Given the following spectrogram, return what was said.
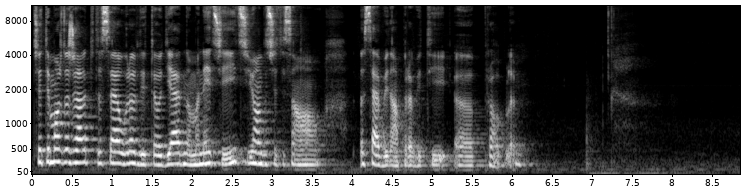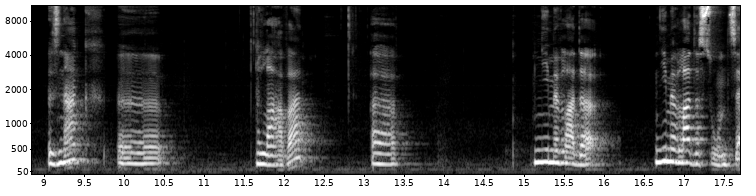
ćete možda želiti da sve uradite odjednom, a neće ići i onda ćete samo sebi napraviti problem znak uh, lava, uh, njime vlada, njime vlada sunce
